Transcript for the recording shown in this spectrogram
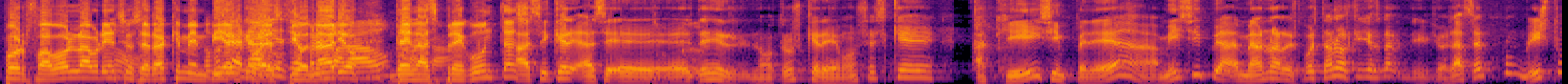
por favor, Laurencio, ¿será que me no, envía el cuestionario de las preguntas? Así que, así, eh, es decir, nosotros queremos es que aquí, sin pelea, a mí sí me dan una respuesta. No, es que yo, yo la acepto, listo.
